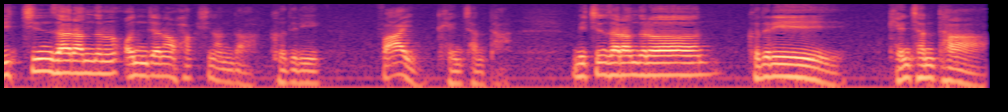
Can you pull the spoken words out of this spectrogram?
미친 사람들은 언제나 확신한다. 그들이 fine. 괜찮다. 미친 사람들은 그들이 괜찮다.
